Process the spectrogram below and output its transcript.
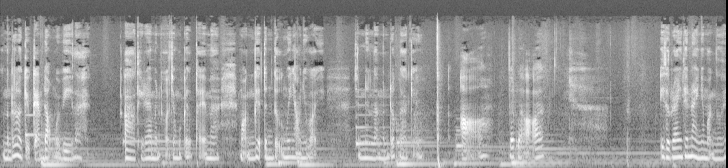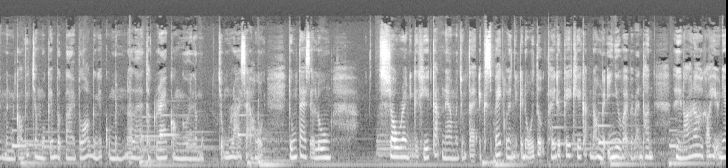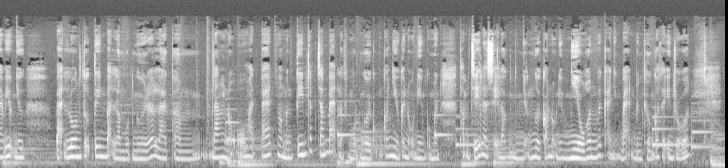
Mình rất là kiểu cảm động bởi vì là à, thì ra mình ở trong một cái tập thể mà mọi người tin tưởng với nhau như vậy. Cho nên là mình rất là kiểu ở rất là ở. Thì thực ra như thế này nha mọi người. Mình có viết trong một cái bài blog gần nhất của mình đó là thật ra con người là một chủng loài xã hội. Chúng ta sẽ luôn show ra những cái khía cạnh nào mà chúng ta expect là những cái đối tượng thấy được cái khía cạnh đó, nghĩ như vậy về bản thân, thì nói nó hơi khó hiểu nha. Ví dụ như bạn luôn tự tin bạn là một người rất là um, năng nổ hoạt bát. Nhưng mà mình tin chắc chắn bạn là một người cũng có nhiều cái nỗi niềm của mình. Thậm chí là sẽ là những người có nỗi niềm nhiều hơn với cả những bạn bình thường có thể introvert.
